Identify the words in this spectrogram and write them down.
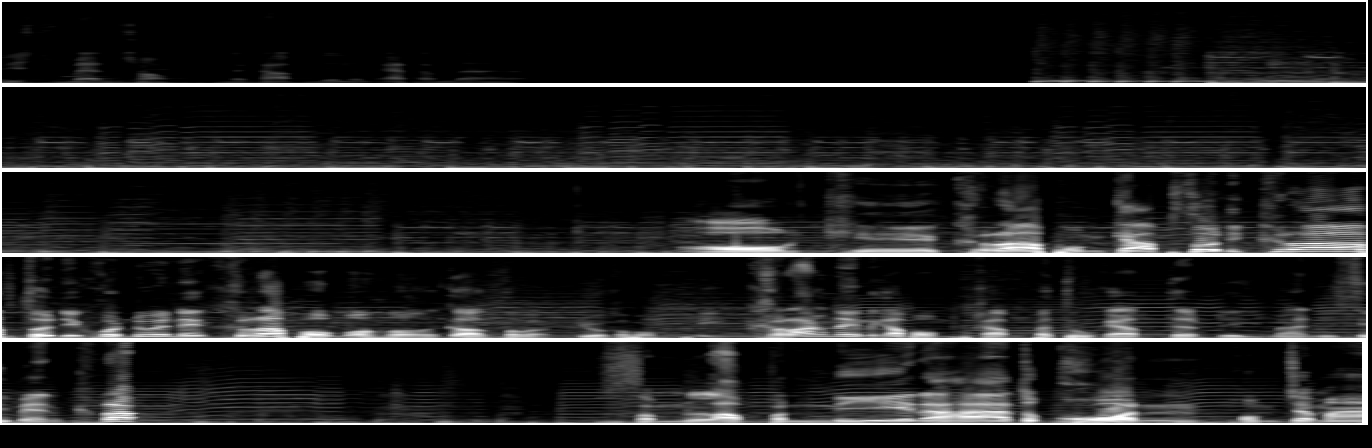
Richman Shop นะครับอย่าลืมแอดนำหน้าฮะ โอเคครับผมครับสวัสดีครับ สวัสดีคนด้วยนะครับผมโอ้โหก็สวัสดีอยู่กับผมอีกครั้งหนึ่งนะครับผมครับประตูการเติบดีมาดิซิแมนครับสำหรับวันนี้นะฮะทุกคนผมจะมา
